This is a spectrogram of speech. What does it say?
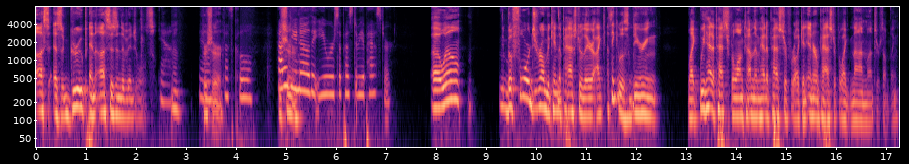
us as a group and us as individuals. Yeah. Yeah for sure. That's cool. How For did sure. you know that you were supposed to be a pastor? Uh, well, before Jerome became the pastor there, I, I think it was during, like, we'd had a pastor for a long time. Then we had a pastor for like an interim pastor for like nine months or something.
